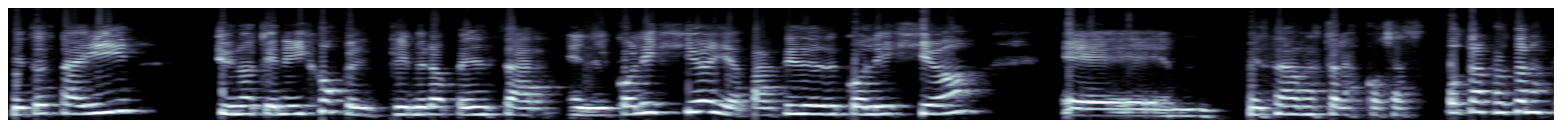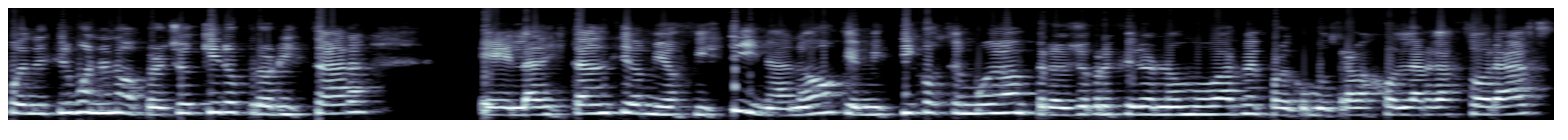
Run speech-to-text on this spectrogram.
Entonces ahí si uno tiene hijos, primero pensar en el colegio y a partir del colegio eh, pensar el resto de las cosas. Otras personas pueden decir, bueno, no, pero yo quiero priorizar eh, la distancia de mi oficina, ¿no? Que mis hijos se muevan, pero yo prefiero no moverme porque como trabajo largas horas,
